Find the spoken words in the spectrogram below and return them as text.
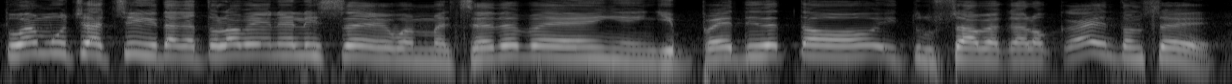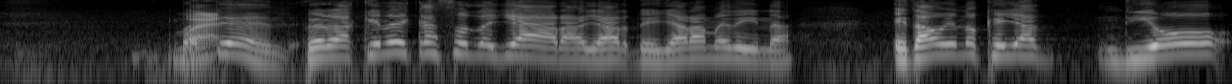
Tú eres muchachita que tú la ves en el liceo, en Mercedes-Benz, en Jeepet y de todo, y tú sabes que es lo que es, entonces... ¿Me entiendes? Pero aquí en el caso de Yara, de Yara Medina, estamos viendo que ella dio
